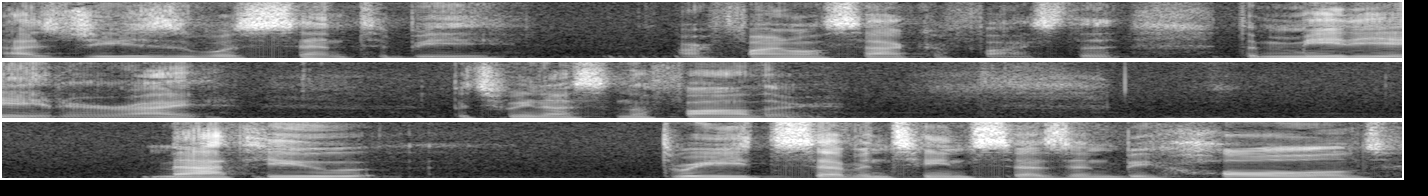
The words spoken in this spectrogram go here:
as Jesus was sent to be our final sacrifice, the, the mediator, right, between us and the Father. Matthew 3:17 says, And behold,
